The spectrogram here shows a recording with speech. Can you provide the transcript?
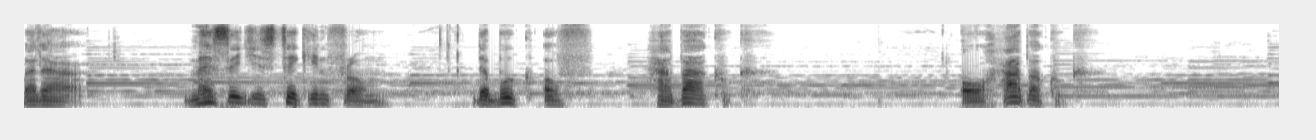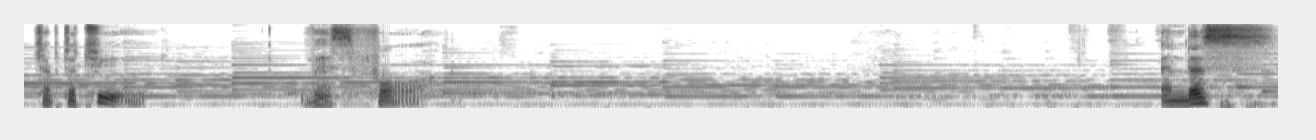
But our message is taken from the book of Habakkuk or Habakkuk, chapter 2, verse 4. And this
